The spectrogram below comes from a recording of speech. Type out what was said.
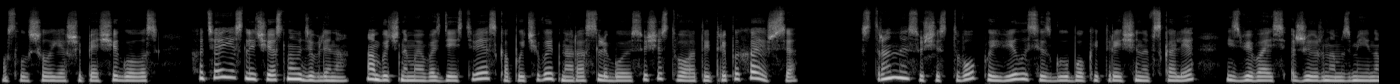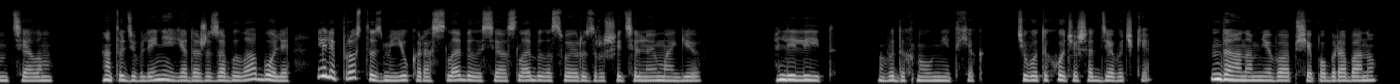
услышала я шипящий голос. Хотя, если честно, удивлена. Обычно мое воздействие скопычивает на раз любое существо, а ты трепыхаешься. Странное существо появилось из глубокой трещины в скале, избиваясь жирным змеиным телом. От удивления я даже забыла о боли, или просто змеюка расслабилась и ослабила свою разрушительную магию. «Лилит», — выдохнул Нитхек, — «чего ты хочешь от девочки?» «Да она мне вообще по барабану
